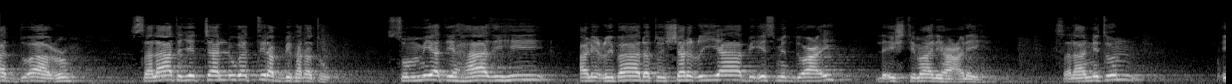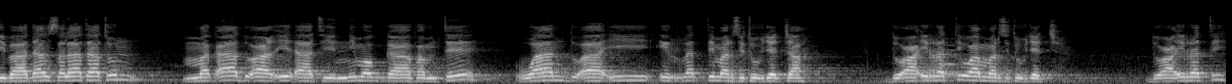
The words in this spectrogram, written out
الدعاء. صلاة جتشا لغة ربي كرتو. سميت هذه العبادة الشرعية باسم الدعاء لاشتمالها عليه. صلاة salaataa tun maqaa du'aa'iidhaatiin ni moggaafamtee waan du'aa'ii irratti marsituuf jecha. Du'aa irratti waan marsituuf jecha. Du'aa irratti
